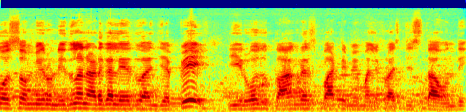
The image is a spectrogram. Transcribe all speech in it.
కోసం మీరు నిధులను అడగలేదు అని చెప్పి ఈరోజు కాంగ్రెస్ పార్టీ మిమ్మల్ని ప్రశ్నిస్తూ ఉంది.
